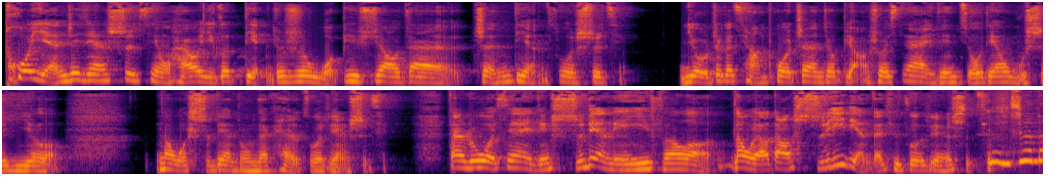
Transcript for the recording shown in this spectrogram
拖延这件事情，我还有一个点，就是我必须要在整点做事情。有这个强迫症，就比方说现在已经九点五十一了，那我十点钟再开始做这件事情。但如果现在已经十点零一分了，那我要到十一点再去做这件事情。你真的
